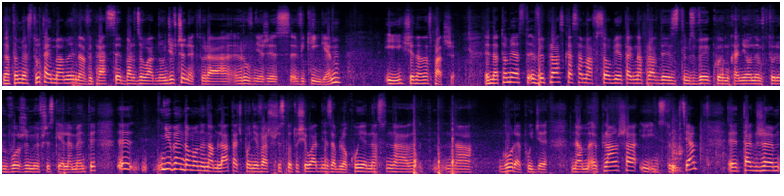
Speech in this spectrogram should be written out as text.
Natomiast tutaj mamy na wyprasce bardzo ładną dziewczynę, która również jest wikingiem i się na nas patrzy. Natomiast wypraska sama w sobie tak naprawdę jest tym zwykłym kanionem, w którym włożymy wszystkie elementy. Y, Nie będą one nam latać, ponieważ wszystko tu się ładnie zablokuje. Na, na, na górę pójdzie nam plansza i instrukcja. Y, Także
